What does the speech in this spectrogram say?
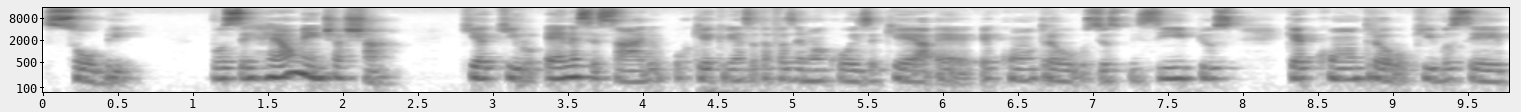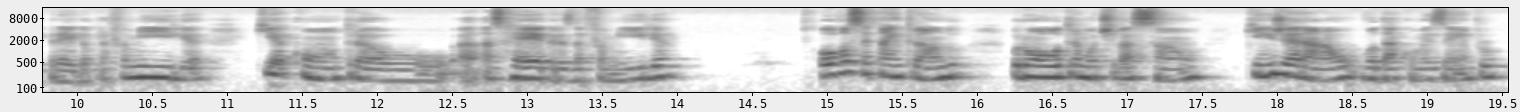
sobre você realmente achar que aquilo é necessário porque a criança está fazendo uma coisa que é, é, é, contra os seus princípios, que é contra o que você prega para a família, que é contra o, as regras da família, ou você está entrando por uma outra motivação, que em geral, vou dar como exemplo,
